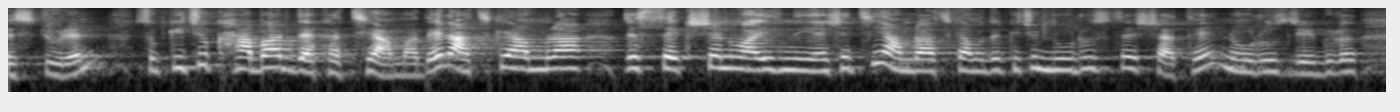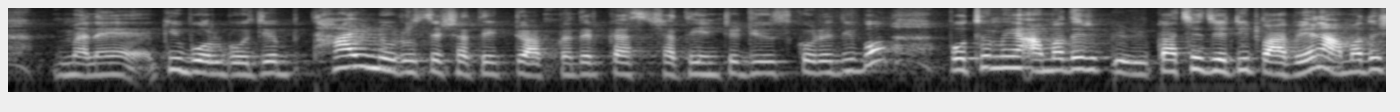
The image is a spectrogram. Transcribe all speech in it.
রেস্টুরেন্ট সো কিছু খাবার দেখাচ্ছি আমাদের। আজকে আমরা যে সেকশন ওয়াইজ নিয়ে এসেছি, আমরা আজকে আমাদের কিছু নুডলসের সাথে নুডলস যেগুলো মানে কি বলব যে থাই নুডলসের সাথে একটু আপনাদের কাছ, সাথে ইন্ট্রোডিউস করে দিব। প্রথমে আমাদের কাছে যেটি পাবেন, আমাদের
